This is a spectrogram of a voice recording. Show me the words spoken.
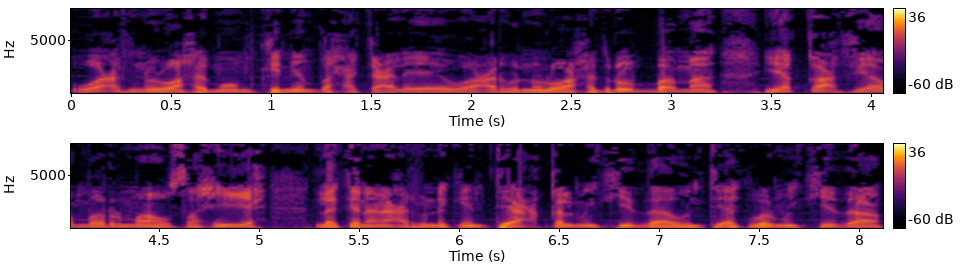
وأعرف إنه الواحد ممكن ينضحك عليه وأعرف إنه الواحد ربما يقع في أمر ما هو صحيح. لكن أنا أعرف إنك أنت أعقل من كذا وأنت أكبر من كذا.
